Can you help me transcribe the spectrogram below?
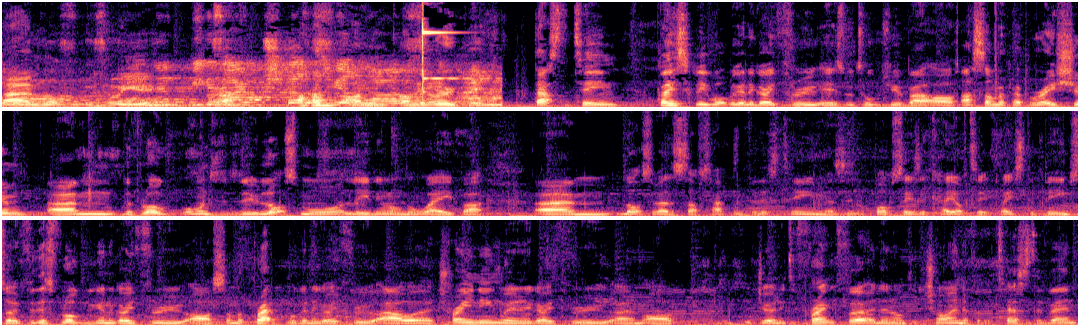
Um, who are you? Wie gesagt, Start I'm, I'm, I'm the groupie. That's the team. Basically, what we're going to go through is we'll talk to you about our, our summer preparation. Um, the vlog, I wanted to do lots more leading along the way, but um, lots of other stuff's happened for this team. As Bob says, a chaotic place to be. So for this vlog, we're going to go through our summer prep. We're going to go through our training. We're going to go through um, our the journey to Frankfurt and then on to China for the test event,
